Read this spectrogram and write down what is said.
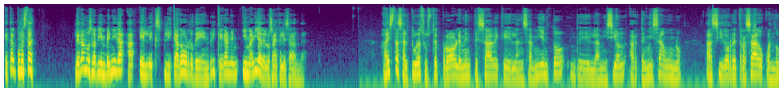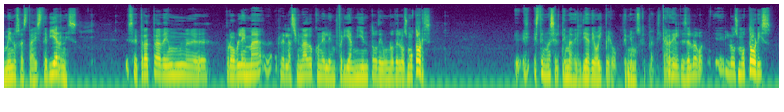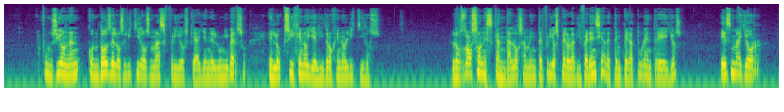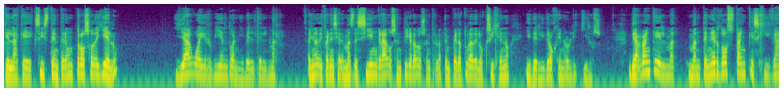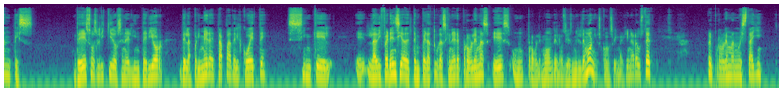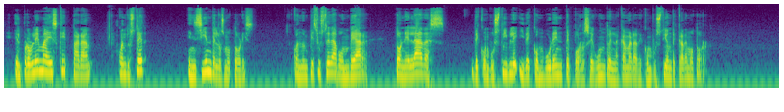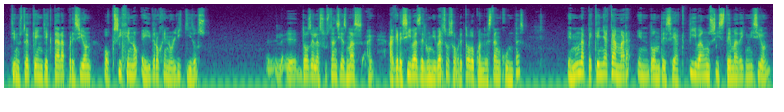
¿Qué tal? ¿Cómo está? Le damos la bienvenida a El explicador de Enrique Ganem y María de Los Ángeles Aranda. A estas alturas usted probablemente sabe que el lanzamiento de la misión Artemisa 1 ha sido retrasado cuando menos hasta este viernes. Se trata de un eh, problema relacionado con el enfriamiento de uno de los motores. E-, este no es el tema del día de hoy, pero tenemos que platicar de él, desde luego. Eh, los motores funcionan con dos de los líquidos más fríos que hay en el universo, el oxígeno y el hidrógeno líquidos. Los dos son escandalosamente fríos, pero la diferencia de temperatura entre ellos es mayor que la que existe entre un trozo de hielo y agua hirviendo a nivel del mar. Hay una diferencia de más de 100 grados centígrados entre la temperatura del oxígeno y del hidrógeno líquidos. De arranque el mantener dos tanques gigantes de esos líquidos en el interior de la primera etapa del cohete sin que eh, la diferencia de temperaturas genere problemas es un problemón de los 10.000 demonios, como se imaginará usted. El problema no está allí. El problema es que para cuando usted enciende los motores, cuando empieza usted a bombear toneladas de combustible y de comburente por segundo en la cámara de combustión de cada motor, tiene usted que inyectar a presión oxígeno e hidrógeno líquidos, eh, dos de las sustancias más agresivas del universo, sobre todo cuando están juntas, en una pequeña cámara en donde se activa un sistema de ignición.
